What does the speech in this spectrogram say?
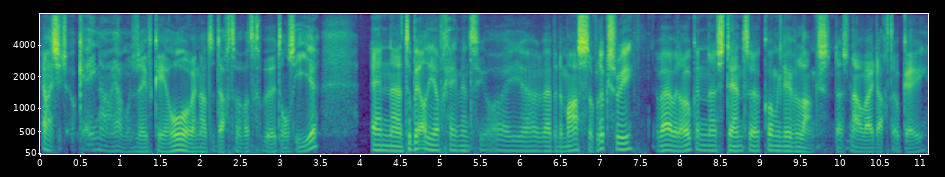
En wij zitten, oké, okay, nou ja, moeten we eens even een keer horen. En nou, toen dachten we, wat gebeurt ons hier? En uh, toen belde je op een gegeven moment joh, uh, we hebben de Masters of Luxury. Wij hebben er ook een uh, stand, kom je even langs. Dus nou, wij dachten, oké, okay,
